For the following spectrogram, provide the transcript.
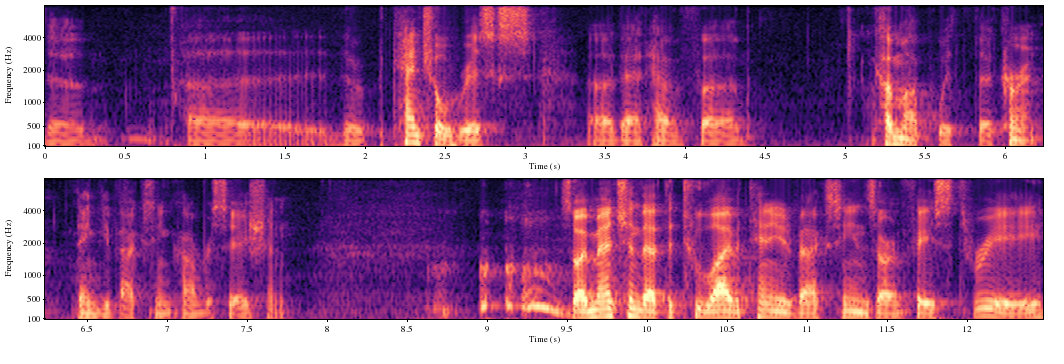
the, uh, the potential risks uh, that have uh, come up with the current dengue vaccine conversation. So I mentioned that the two live attenuated vaccines are in phase three,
